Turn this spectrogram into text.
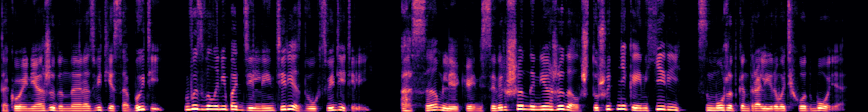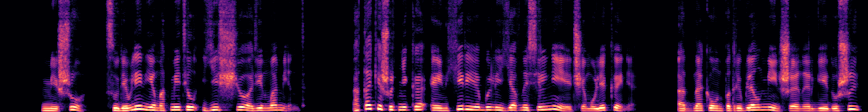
Такое неожиданное развитие событий вызвало неподдельный интерес двух свидетелей, а сам Ле Кэнь совершенно не ожидал, что шутник Эйнхирий сможет контролировать ход боя. Мишо с удивлением отметил еще один момент. Атаки шутника Эйнхирия были явно сильнее, чем у Лекэня, однако он потреблял меньше энергии души,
